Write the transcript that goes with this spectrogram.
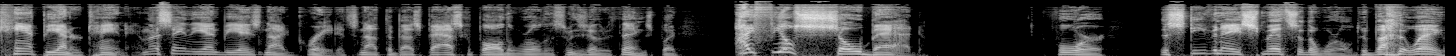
can't be entertaining. I'm not saying the NBA is not great. It's not the best basketball in the world and some of these other things, but I feel so bad for the Stephen A. Smiths of the world, who, by the way,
